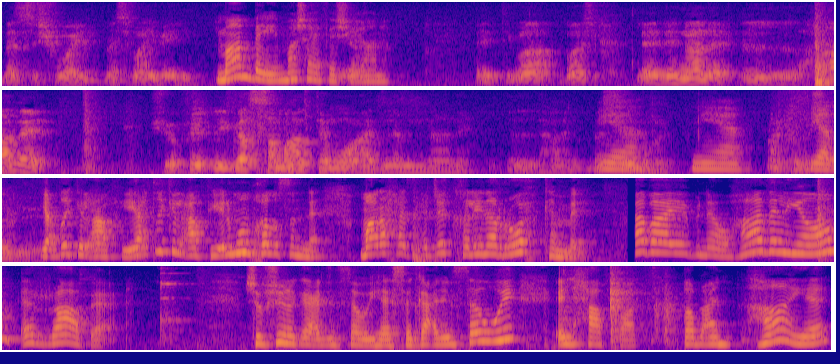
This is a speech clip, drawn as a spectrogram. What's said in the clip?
بس شوي بس ما يبين. ما مبين ما شايفة شيء. أنا أنت ما ماشي لأن هنا هذا شوفي القصة مالته مو عادلة من هنا الهاي بس يا المهم. ماكو يلا. يعطيك العافية يعطيك العافية. المهم خلص لنا. ما راح أزعجك خلينا نروح كمل. حبايبنا وهذا اليوم الرابع. شوف شنو قاعد نسوي. هسه قاعد نسوي الحافات. طبعا هاي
